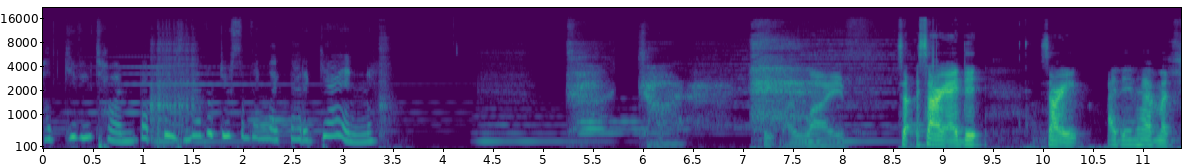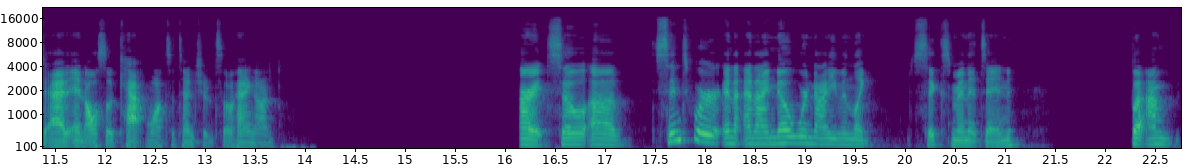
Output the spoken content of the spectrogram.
I'll give you time, but please never do something like that again. God. I hate my life. So, sorry, I did. Sorry, I didn't have much to add, and also Cat wants attention, so hang on. All right, so uh, since we're and and I know we're not even like six minutes in. But I'm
